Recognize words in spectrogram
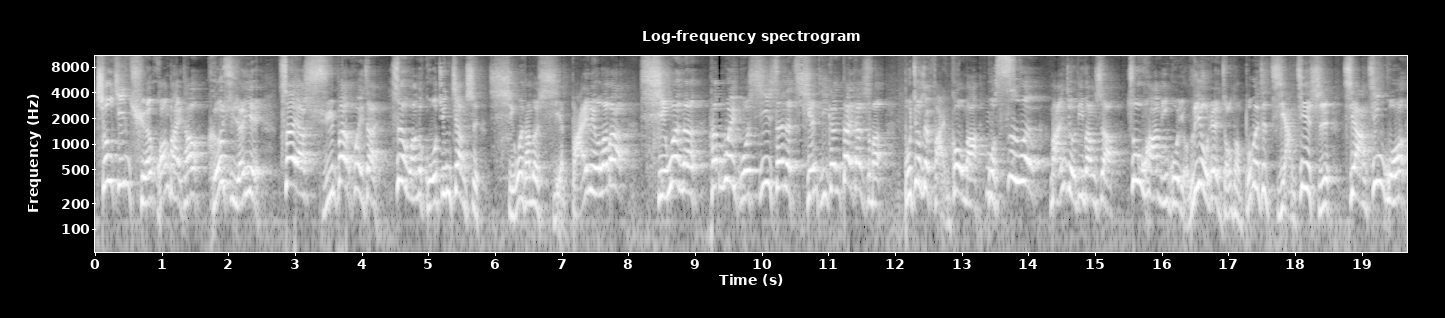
邱清泉、黄百韬何许人也？在啊，徐蚌会战阵亡的国军将士，请问他们血白流了吗？请问呢，他们为国牺牲的前提跟代价是什么？不就是反共吗？我试问马英九的地方是啊，中华民国有六任总统，不论是蒋介石、蒋经国、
